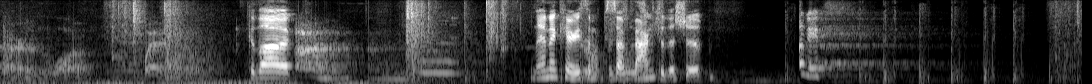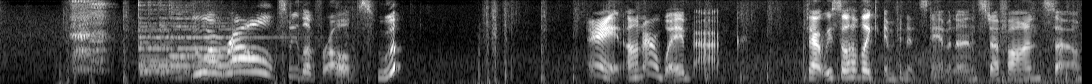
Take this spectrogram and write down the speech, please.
There's a lot of web. Good luck. Ah. I'm gonna carry some Drop it, stuff back to the ship. Okay. Ooh, a Ralts! We love Ralts. Whoop! Alright, on our way back. Chat, we still have like infinite stamina and stuff on, so.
